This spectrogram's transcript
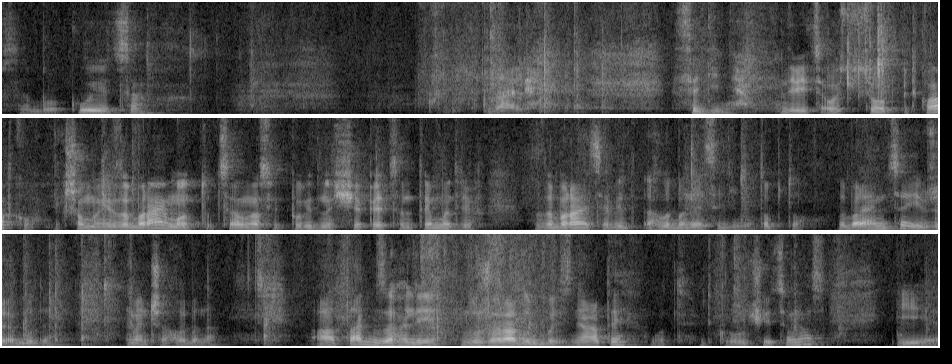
все блокується. Далі. Сидіння. Дивіться, ось цю от підкладку, якщо ми її забираємо, то це у нас відповідно ще 5 см забирається від глибини сидіння. Тобто забираємо це і вже буде менша глибина. А так взагалі дуже радив би зняти. От Відкручується у нас і е,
